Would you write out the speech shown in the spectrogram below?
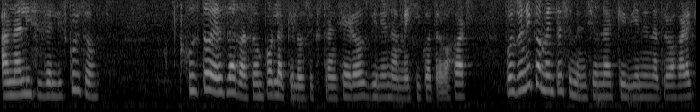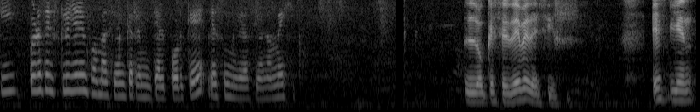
Análisis del discurso. Justo es la razón por la que los extranjeros vienen a México a trabajar, pues únicamente se menciona que vienen a trabajar aquí, pero se excluye la información que remite al porqué de su migración a México. Lo que se debe decir es bien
